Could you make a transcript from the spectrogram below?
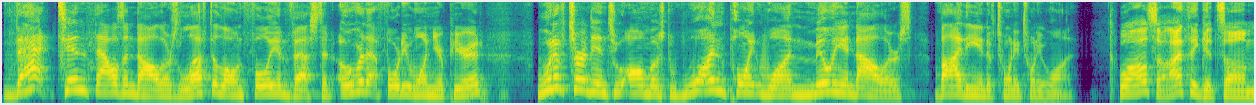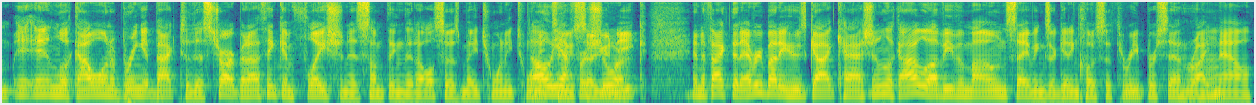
That $10,000 left alone, fully invested over that 41 year period, would have turned into almost $1.1 million by the end of 2021. Well, also, I think it's um, and look, I want to bring it back to this chart, but I think inflation is something that also has made 2022 Oh, yeah, so sure. unique, and the fact that everybody who's got cash, and look, I love even my own savings are getting close to three percent Mm-hmm. right now,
